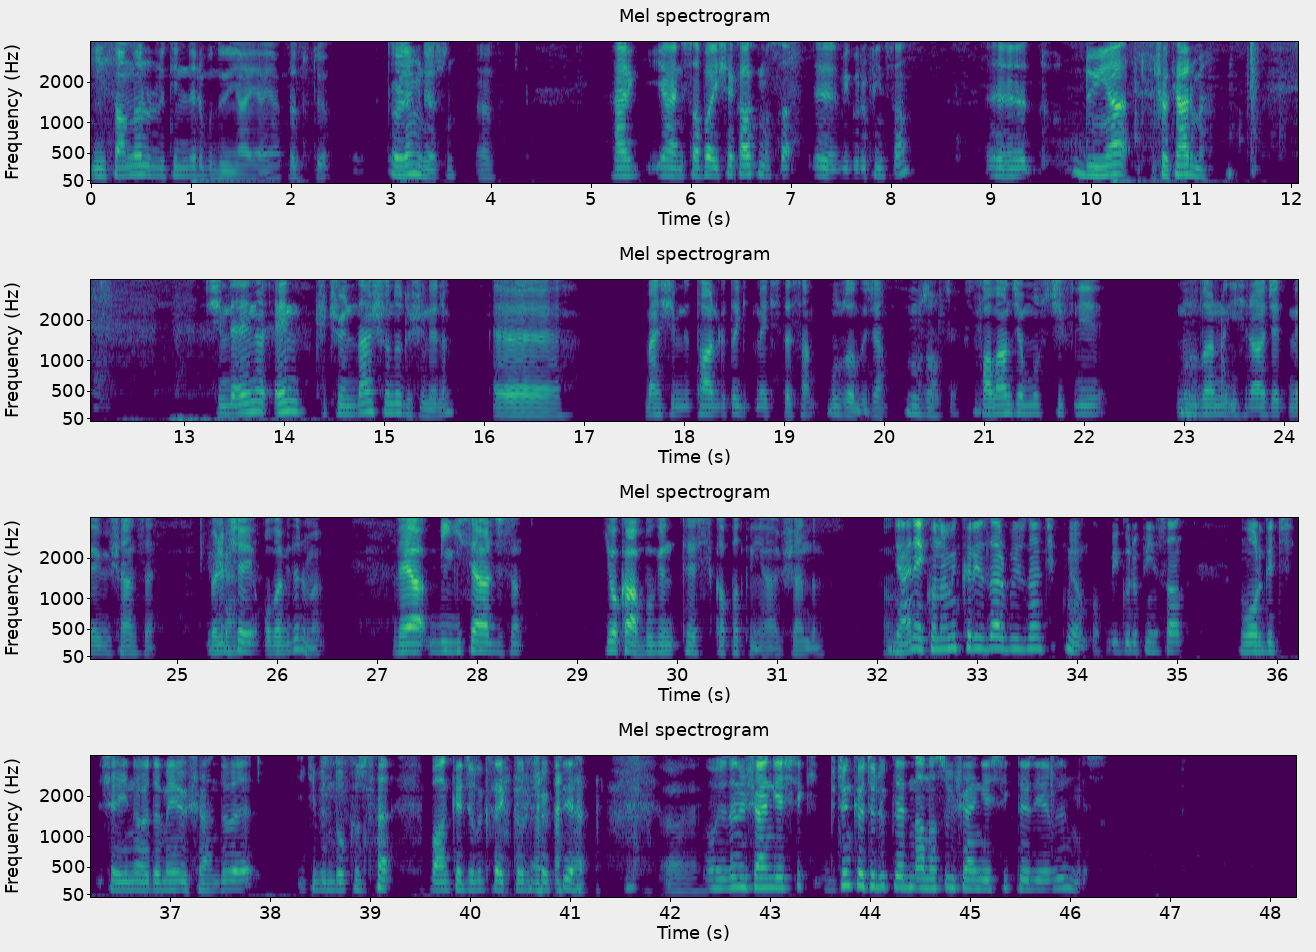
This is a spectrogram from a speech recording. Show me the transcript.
İnsanların rutinleri bu dünyayı ayakta tutuyor. Öyle mi diyorsun? Evet. Her yani sabah işe kalkmasa e, bir grup insan e, dünya çöker mi? Şimdi en en küçüğünden şunu düşünelim. Ee, ben şimdi Target'a gitmek istesem muz alacağım. Muz alacaksın. Falanca muz çiftliği muzlarını ihraç etmeye üşense. Böyle bir Üşense. şey olabilir mi? Veya bilgisayarcısın. Yok abi bugün test kapatın ya üşendim. Yani ekonomik krizler bu yüzden çıkmıyor mu? Bir grup insan mortgage şeyini ödemeye üşendi ve 2009'da bankacılık sektörü çöktü ya. O yüzden üşengeçlik, bütün kötülüklerin anası üşengeçliktir diyebilir miyiz?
